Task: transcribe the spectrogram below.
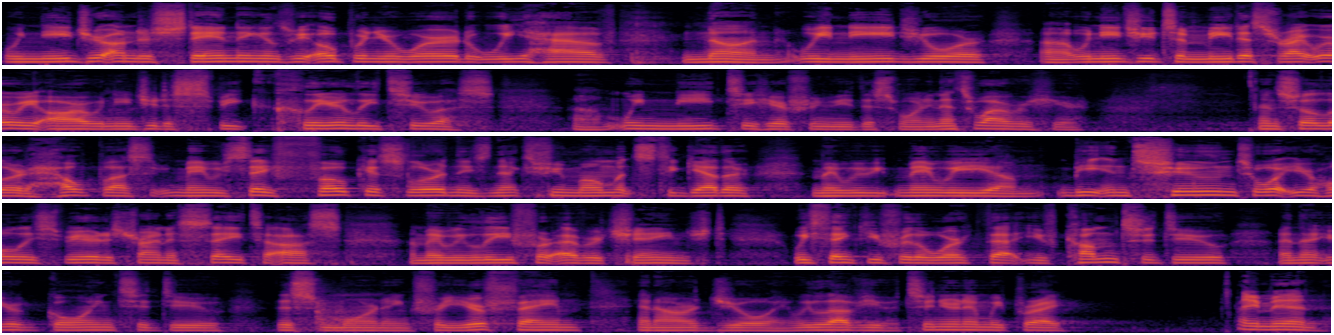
We need your understanding as we open your word. We have none. We need your. Uh, we need you to meet us right where we are. We need you to speak clearly to us. Um, we need to hear from you this morning. That's why we're here. And so, Lord, help us. May we stay focused, Lord, in these next few moments together. May we, may we um, be in tune to what your Holy Spirit is trying to say to us, and may we leave forever changed. We thank you for the work that you've come to do and that you're going to do this morning for your fame and our joy. We love you. It's in your name we pray. Amen.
